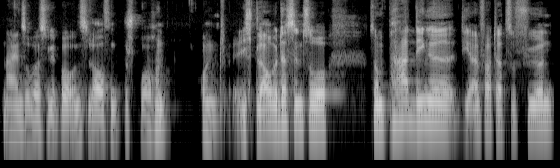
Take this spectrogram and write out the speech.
Nein, sowas wird bei uns laufend besprochen. Und ich glaube, das sind so, so ein paar Dinge, die einfach dazu führen,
